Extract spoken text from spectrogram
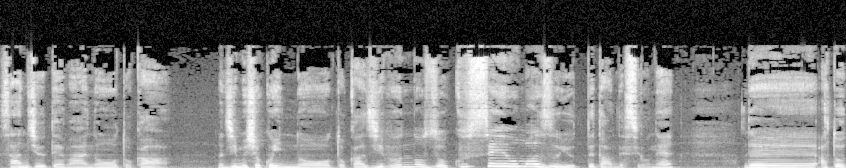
30手前のとか事務職員のとか自分の属性をまず言ってたんですよね。であと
